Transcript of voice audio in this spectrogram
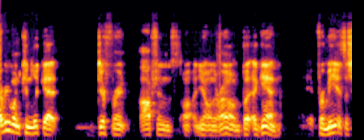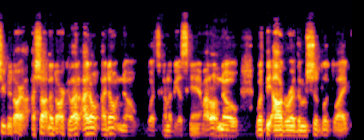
everyone can look at different options, uh, you know, on their own. But again, for me, it's a shoot in the dark, a shot in the dark because I, I don't, I don't know what's going to be a scam. I don't know what the algorithm should look like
